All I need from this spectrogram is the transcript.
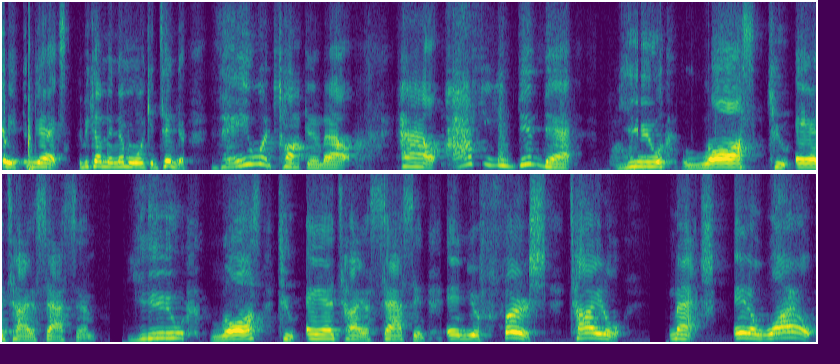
J3X to become the number one contender. They were talking about how after you did that, you lost to Anti-Assassin. You lost to Anti-Assassin in your first title match in a while.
